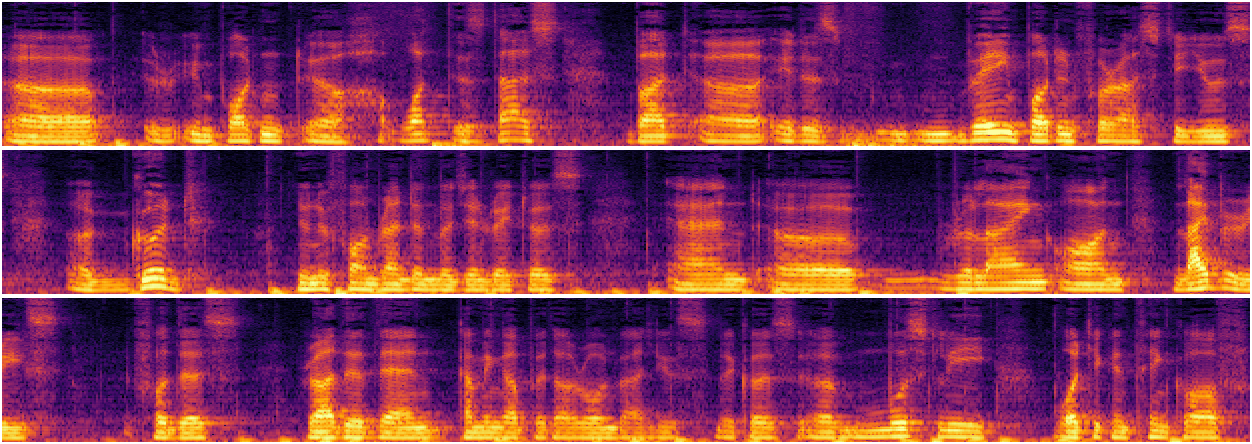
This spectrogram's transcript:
uh, important uh, what this does, but uh, it is very important for us to use good uniform random number generators and uh, relying on libraries for this rather than coming up with our own values because uh, mostly what you can think of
